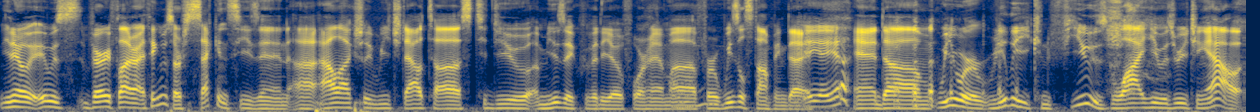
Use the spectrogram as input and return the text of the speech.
you know, it was very flattering. I think it was our second season. Uh, Al actually reached out to us to do a music video for him uh, for Weasel Stomping Day. Yeah, yeah, yeah. And um, we were really confused why he was reaching out.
